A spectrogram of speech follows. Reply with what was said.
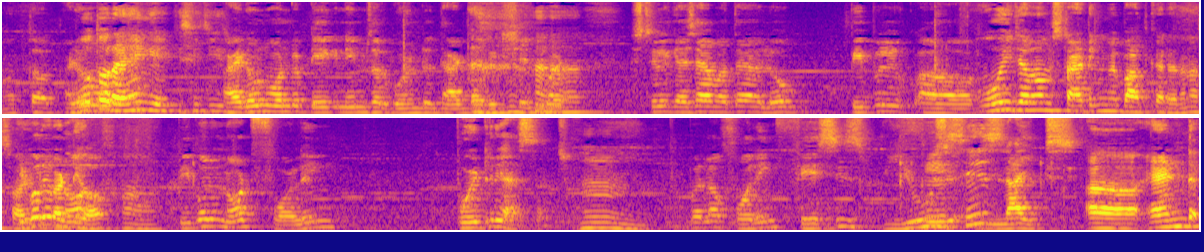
मतलब वो तो रहेंगे किसी चीज़ I don't want to take names और go into that direction but still कैसा है पता है लोग पीपल वही जब हम स्टार्टिंग में बात कर रहे थे ना sorry to cut you off हाँ। people are not following poetry as such. हम्म। People are following faces views Faces? likes. And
